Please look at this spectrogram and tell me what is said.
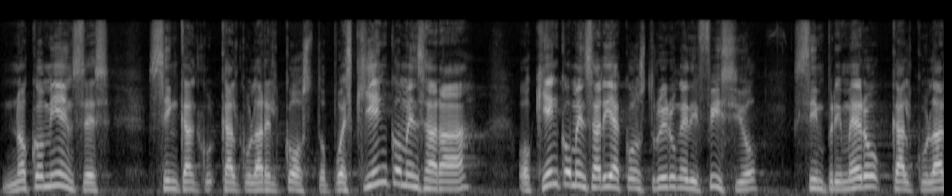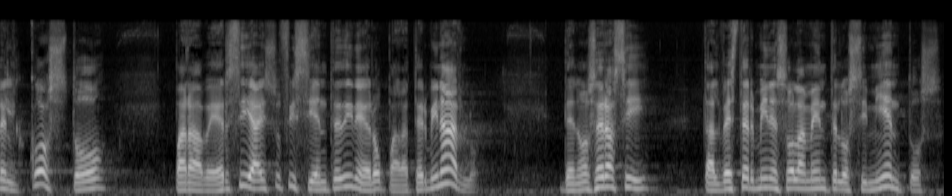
no comiences sin calcular el costo, pues ¿quién comenzará o quién comenzaría a construir un edificio? sin primero calcular el costo para ver si hay suficiente dinero para terminarlo. De no ser así, tal vez termine solamente los cimientos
